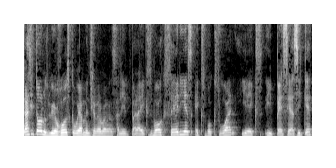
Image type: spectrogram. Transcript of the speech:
Casi todos los videojuegos que voy a mencionar van a salir para Xbox Series, Xbox One y, PC. Así que,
